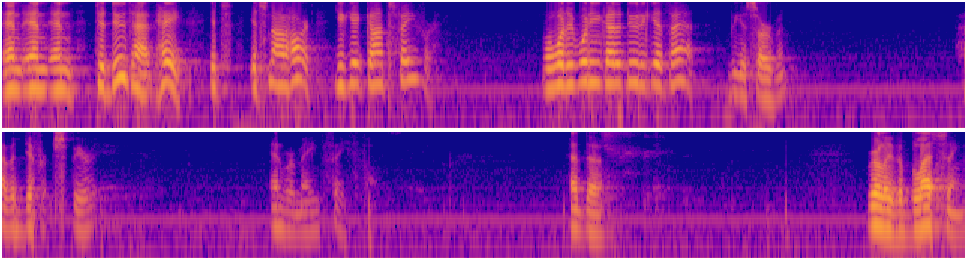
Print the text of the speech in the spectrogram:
And, and, and to do that, hey, it's, it's not hard. You get God's favor. Well, what, what do you got to do to get that? Be a servant, have a different spirit, and remain faithful. Had the really the blessing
